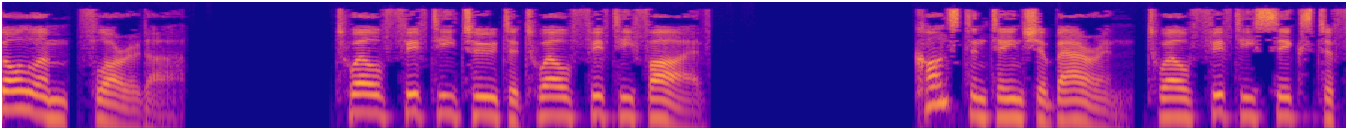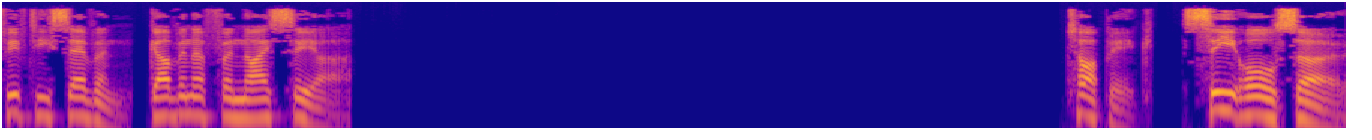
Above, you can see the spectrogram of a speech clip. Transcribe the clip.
Golem Florida 1252 to 1255. Constantine Chabaron (1256–57), governor for Nicaea. Topic. See also.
